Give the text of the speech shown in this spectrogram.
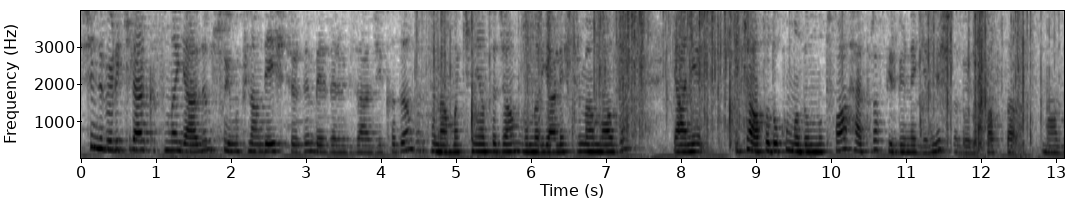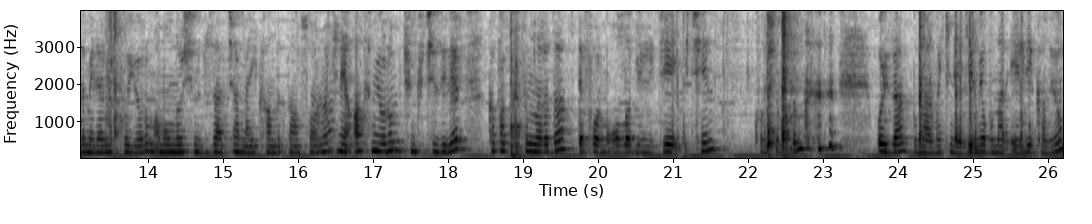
Şimdi böyle kiler kısmına geldim. Suyumu falan değiştirdim. Bezlerimi güzelce yıkadım. Hemen makineye atacağım. Bunları yerleştirmem lazım. Yani iki hafta dokunmadığım mutfağa her taraf birbirine girmiş. Böyle pasta malzemelerimi koyuyorum ama onları şimdi düzelteceğim ben yıkandıktan sonra. Makineye atmıyorum çünkü çizilir. Kapak kısımları da deforme olabileceği için konuşamadım. O yüzden bunlar makineye girmiyor. Bunlar elde yıkanıyor.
